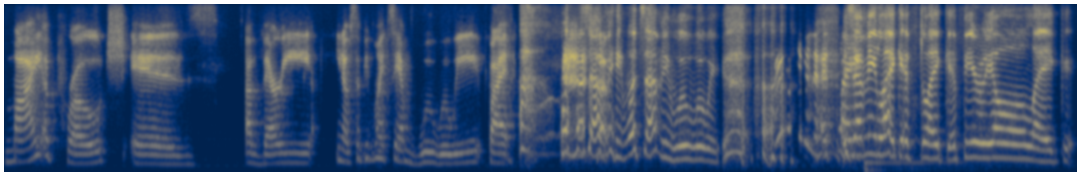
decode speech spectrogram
my approach is a very you know some people might say i'm woo wooey but what's that mean? What's that mean woo wooey like, does that mean like it's like ethereal like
